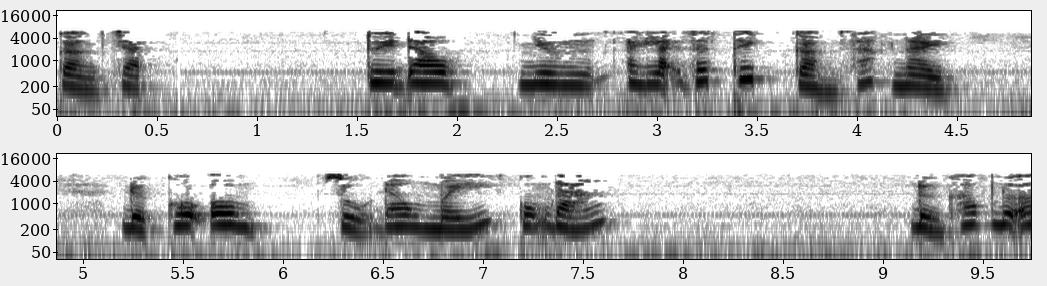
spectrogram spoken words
càng chặt. Tuy đau, nhưng anh lại rất thích cảm giác này. Được cô ôm, dù đau mấy cũng đáng. Đừng khóc nữa.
